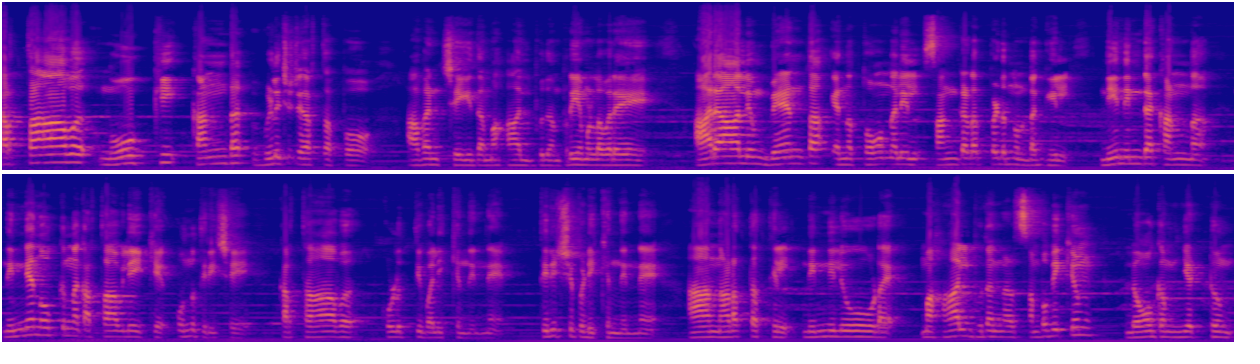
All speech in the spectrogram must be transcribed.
കർത്താവ് നോക്കി കണ്ട് വിളിച്ചു ചേർത്തപ്പോ അവൻ ചെയ്ത മഹാത്ഭുതം. പ്രിയമുള്ളവരെ ആരാലും വേണ്ട എന്ന തോന്നലിൽ സങ്കടപ്പെടുന്നുണ്ടെങ്കിൽ നീ നിന്റെ കണ്ണ് നിന്നെ നോക്കുന്ന കർത്താവിലേക്ക് ഒന്ന് തിരിച്ചേ. കർത്താവ് കൊളുത്തി വലിക്കും നിന്നെ തിരിച്ചു പിടിക്കും നിന്നെ. ആ നടത്തത്തിൽ നിന്നിലൂടെ മഹാത്ഭുതങ്ങൾ സംഭവിക്കും ലോകം ഞെട്ടും.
